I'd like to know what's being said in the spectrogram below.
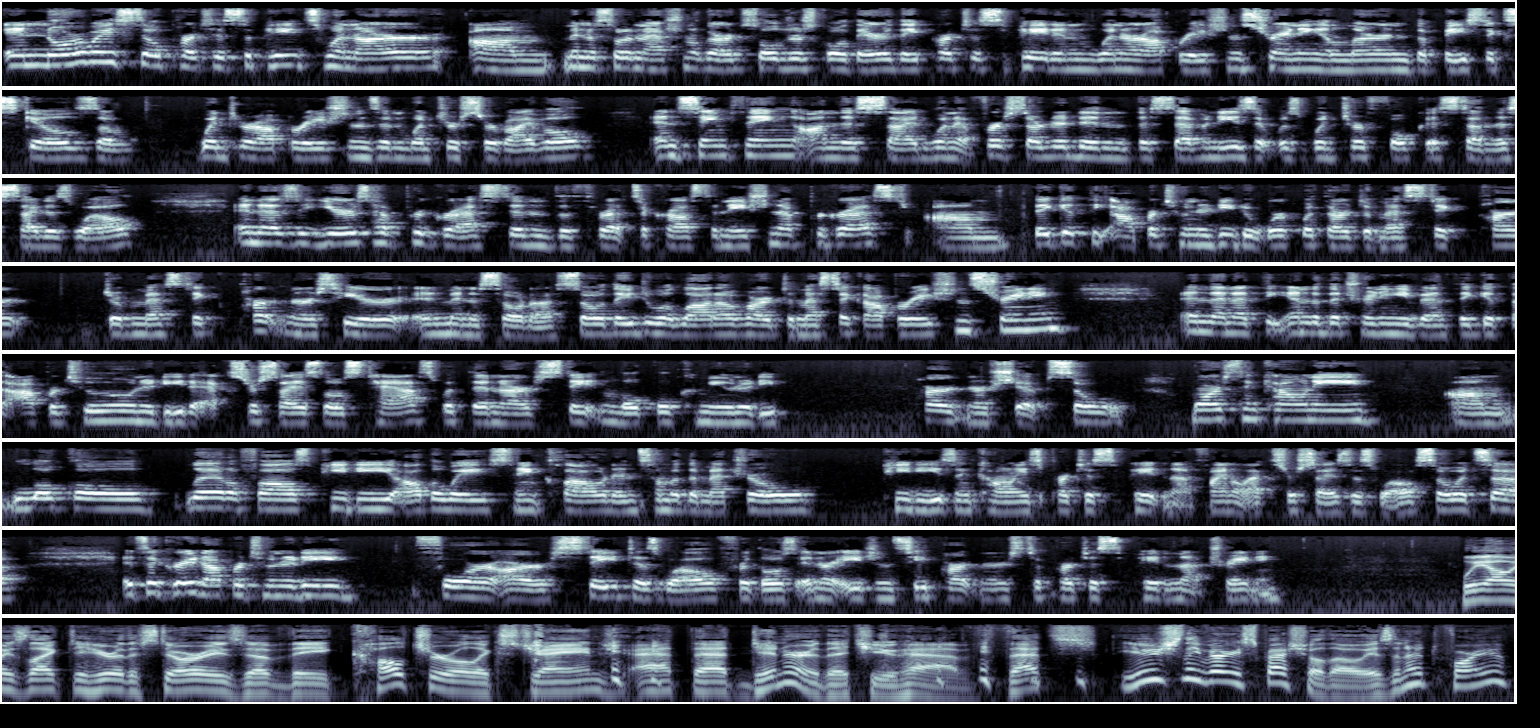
and Norway still participates when our um, Minnesota National Guard soldiers go there. They participate in winter operations training and learn the basic skills of winter operations and winter survival. And same thing on this side. When it first started in the 70s, it was winter focused on this side as well. And as the years have progressed and the threats across the nation have progressed, um, they get the opportunity to work with our domestic part domestic partners here in Minnesota. So they do a lot of our domestic operations training. And then at the end of the training event, they get the opportunity to exercise those tasks within our state and local community partnerships. So Morrison County, um, local Little Falls PD, all the way St. Cloud, and some of the metro PDs and counties participate in that final exercise as well. So it's a it's a great opportunity for our state as well for those interagency partners to participate in that training. We always like to hear the stories of the cultural exchange at that dinner that you have. That's usually very special, though, isn't it, for you?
